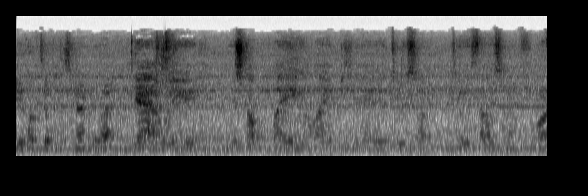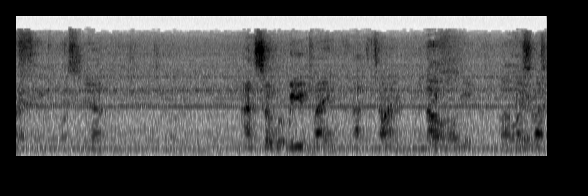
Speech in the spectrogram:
you hooked up with Dismember, right? Yeah, we we stopped playing like uh, 2004, I think it was. Yeah. And so, were you playing at the time when No, they you? I Okay, wasn't. right.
